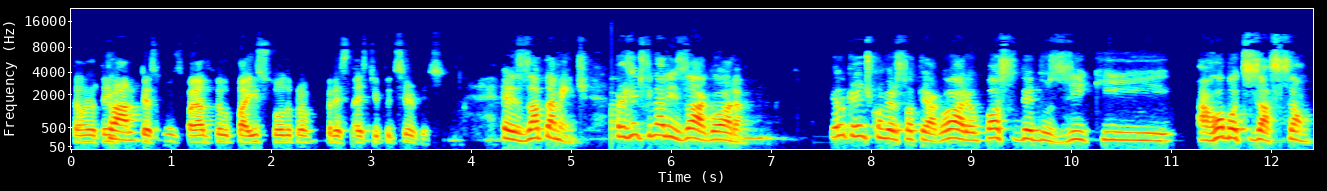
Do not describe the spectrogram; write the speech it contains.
Então, eu tenho claro. pessoas espalhadas pelo país todo para prestar esse tipo de serviço. Exatamente. Para a gente finalizar agora, pelo que a gente conversou até agora, eu posso deduzir que a robotização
